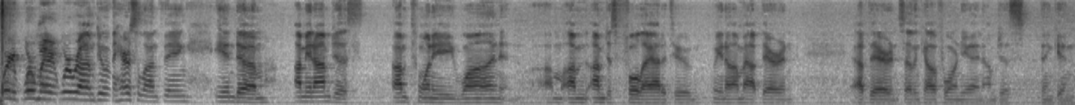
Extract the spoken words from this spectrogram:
we're we're we're um, doing the hair salon thing, and um, I mean I'm just I'm 21 and I'm I'm I'm just full of attitude. You know I'm out there and out there in Southern California, and I'm just thinking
